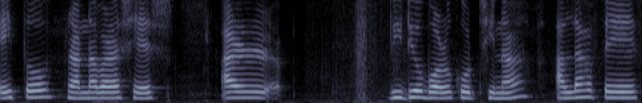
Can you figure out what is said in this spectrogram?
এই তো, রান্নাবাড়া শেষ। আর ভিডিও বড় করছি না। আল্লাহ হাফেজ।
